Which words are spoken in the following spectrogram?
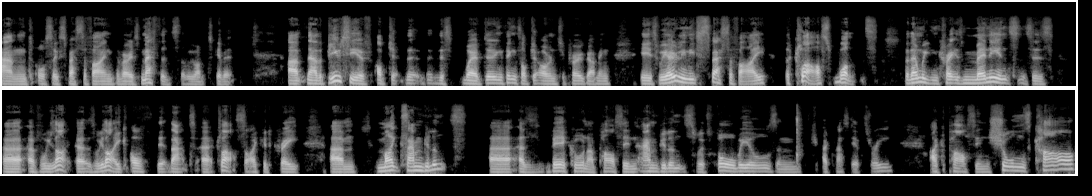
and also specifying the various methods that we want to give it. Uh, now, the beauty of object, the, this way of doing things, object-oriented programming, is we only need to specify the class once, but then we can create as many instances uh, of we like as we like of the, that uh, class. So I could create um, Mike's ambulance uh, as vehicle, and I pass in ambulance with four wheels and a capacity of three. I could pass in Sean's car,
